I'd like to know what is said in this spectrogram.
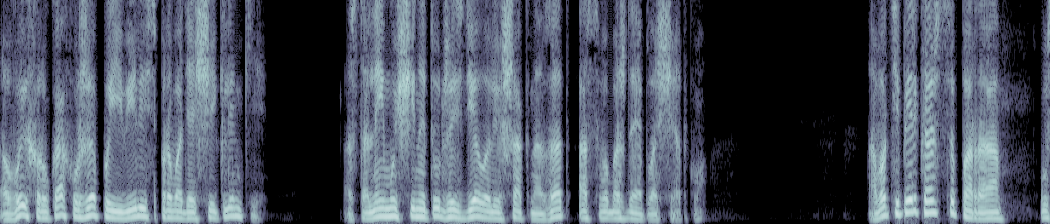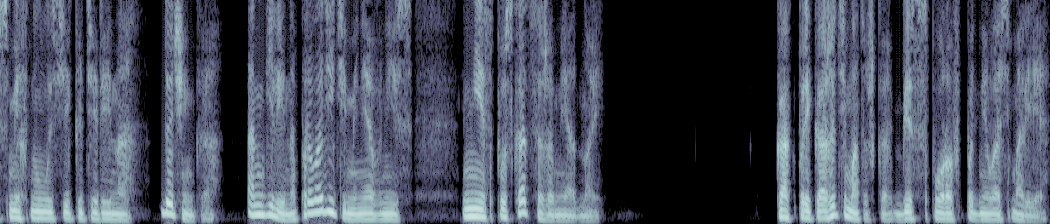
в их руках уже появились проводящие клинки. Остальные мужчины тут же сделали шаг назад, освобождая площадку. «А вот теперь, кажется, пора», — усмехнулась Екатерина. «Доченька, Ангелина, проводите меня вниз. Не спускаться же мне одной». «Как прикажете, матушка?» — без споров поднялась Мария.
